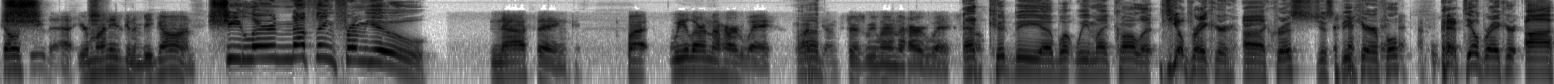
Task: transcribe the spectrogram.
don't do that. Your money's going to be gone. She learned nothing from you. Nothing. But we learned the hard way. Us uh, youngsters, we learn the hard way. So. That could be uh, what we might call a deal breaker, uh, Chris. Just be careful. deal breaker. Uh,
